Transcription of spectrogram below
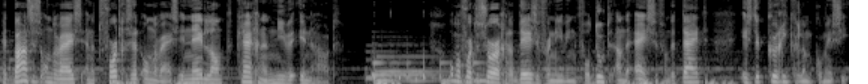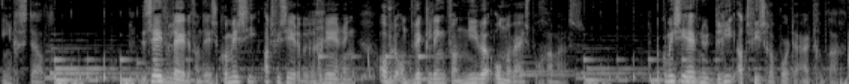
Het basisonderwijs en het voortgezet onderwijs in Nederland krijgen een nieuwe inhoud. Om ervoor te zorgen dat deze vernieuwing voldoet aan de eisen van de tijd, is de Curriculumcommissie ingesteld. De zeven leden van deze commissie adviseren de regering over de ontwikkeling van nieuwe onderwijsprogramma's. De commissie heeft nu drie adviesrapporten uitgebracht.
